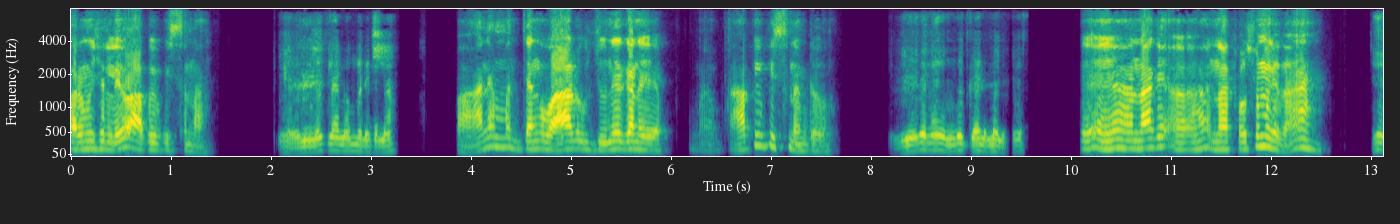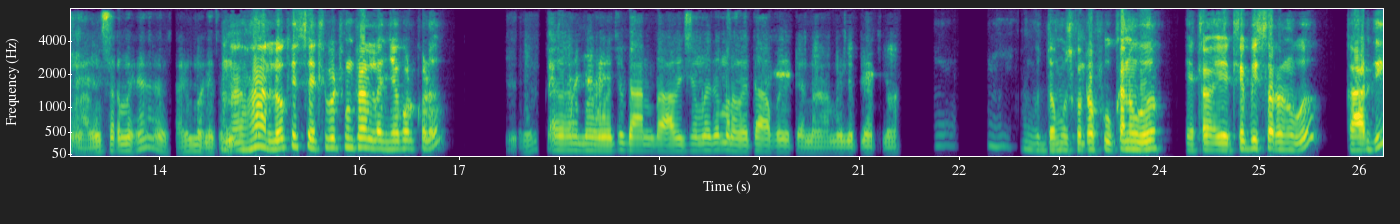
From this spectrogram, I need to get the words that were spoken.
పర్మిషన్ లేవు ఆపిపిస్తున్నా. ఎందుకులేనా బాగానే మధ్యంగా వాడు జూనియర్ గానే ఆపిపిస్తున్నా ఇప్పుడు ఎందుకు కానీ మనకి? ఏ, ఏ, నాకే ఆహా, నాకు అవసరమే కదా. ఉం, అవసరమే కానీ మనకి ఆహా, లోకేష్ ఎట్లు పెట్టుకుంటాడు లంజా కొడుకోడు? మనమైతే దాంట్లో ఆ విషయంలో అయితే మనమైతే ఆపోజిట్ నువ్వు చెప్పినట్లు గుద్ద మూసుకుంటావు పూక నువ్వు. ఎట్లా ఎట్లేపిస్తావు నువ్వు? కార్ది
